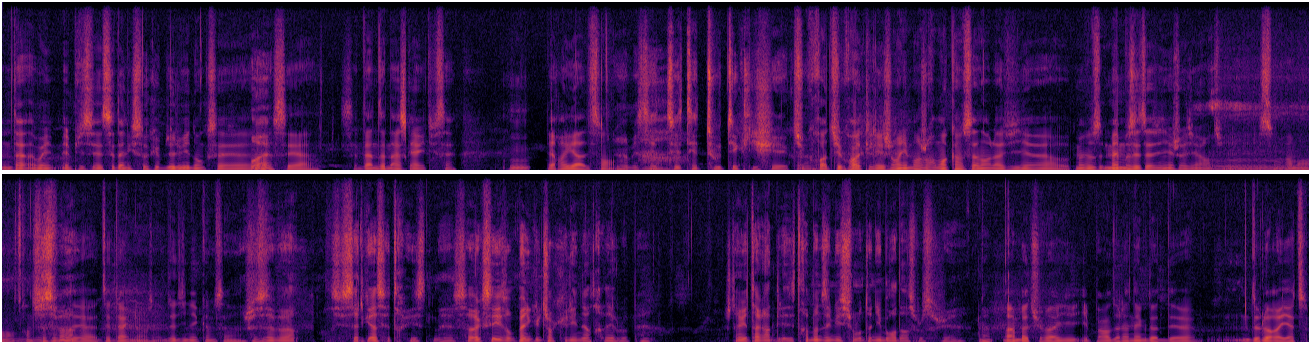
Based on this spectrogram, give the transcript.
Da- oui. Et puis c'est Dan qui s'occupe de lui, donc c'est Ouais. c'est euh, c'est Dan the nice guy, tu sais. Mm. Et regarde, ils sont. Ah, mais c'était tout tes clichés. Tu crois, tu crois que les gens ils mangent vraiment comme ça dans la vie, euh, même aux, États-Unis, je veux dire, tu- ils sont vraiment en train de se faire des, euh, des diners, des dîners comme ça. Je sais pas. Si c'est le cas, c'est triste, mais c'est vrai que c'est- ils ont pas une culture culinaire très développée. Je t'invite à regarder les très bonnes émissions d'Anthony Bourdin sur le sujet. Ah, Ah bah tu vois, il, il parle de l'anecdote de, de l'oreillette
